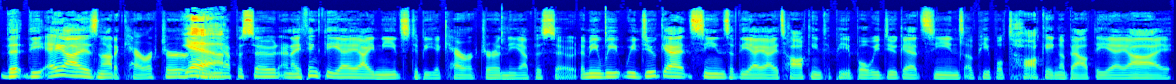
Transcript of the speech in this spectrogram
the the AI is not a character Yeah. in the episode, and I think the AI needs to be a character in the episode. I mean, we we do get scenes of the AI talking to people, we do get scenes of people talking about the AI,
